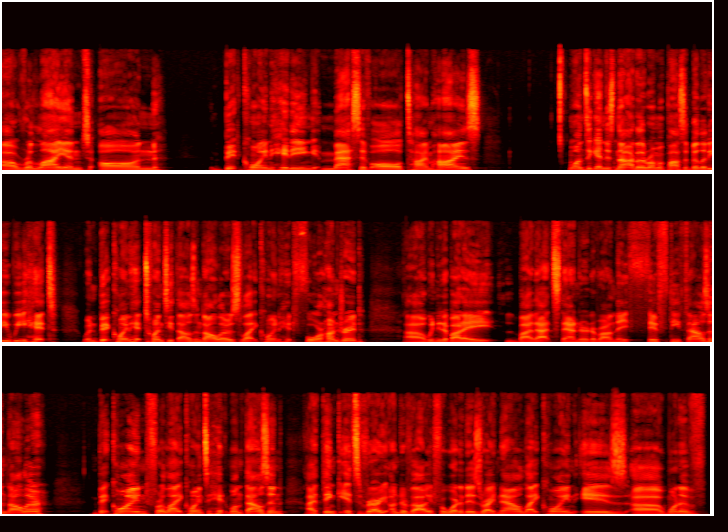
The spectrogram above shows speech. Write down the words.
uh, reliant on Bitcoin hitting massive all time highs. Once again, it's not out of the realm of possibility. We hit when Bitcoin hit twenty thousand dollars, Litecoin hit four hundred. Uh, we need about a by that standard around a fifty thousand dollar Bitcoin for Litecoin to hit one thousand. I think it's very undervalued for what it is right now. Litecoin is uh, one of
